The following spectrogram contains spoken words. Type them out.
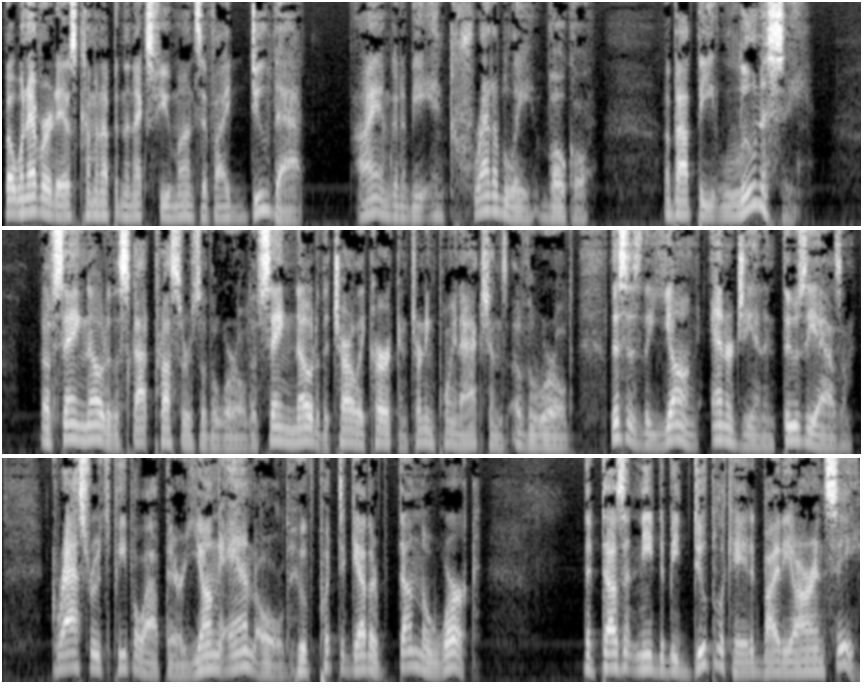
But whenever it is coming up in the next few months, if I do that, I am going to be incredibly vocal about the lunacy of saying no to the Scott Preslers of the world, of saying no to the Charlie Kirk and Turning Point Actions of the world. This is the young energy and enthusiasm grassroots people out there, young and old, who've put together, done the work that doesn't need to be duplicated by the RNC.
